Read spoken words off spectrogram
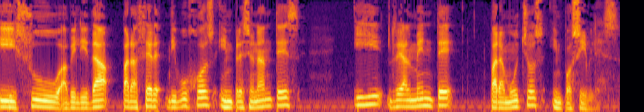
y su habilidad para hacer dibujos impresionantes y realmente para muchos imposibles.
